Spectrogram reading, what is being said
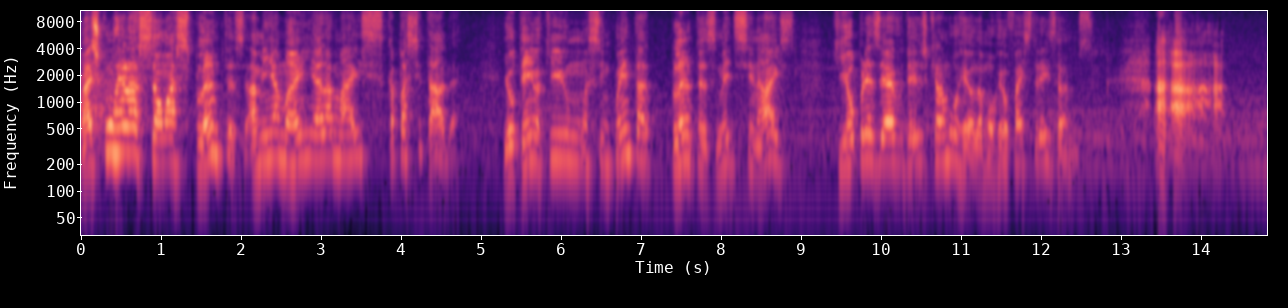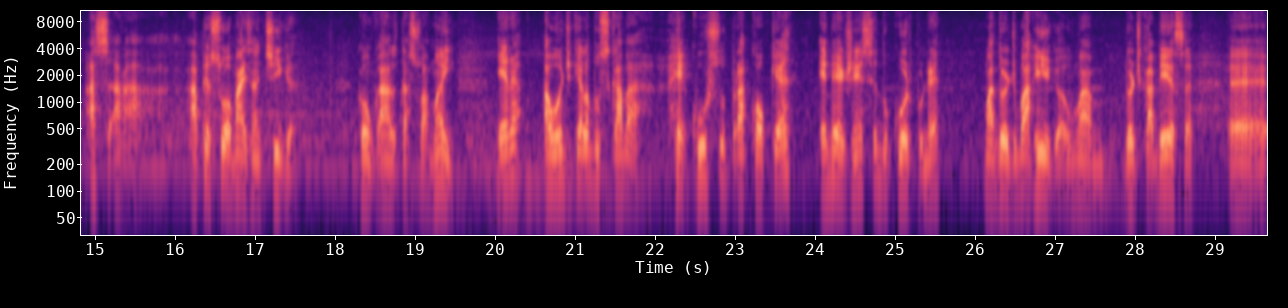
Mas com relação às plantas, a minha mãe era mais capacitada. Eu tenho aqui umas 50 plantas medicinais que eu preservo desde que ela morreu. Ela morreu faz três anos. A, a, a, a, a pessoa mais antiga com o caso da sua mãe, era aonde que ela buscava recurso para qualquer emergência do corpo, né? Uma dor de barriga, uma dor de cabeça, é,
